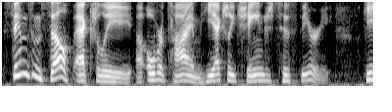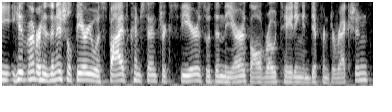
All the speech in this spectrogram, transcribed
Symmes himself actually, uh, over time, he actually changed his theory. He, he remember his initial theory was five concentric spheres within the Earth, all rotating in different directions.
